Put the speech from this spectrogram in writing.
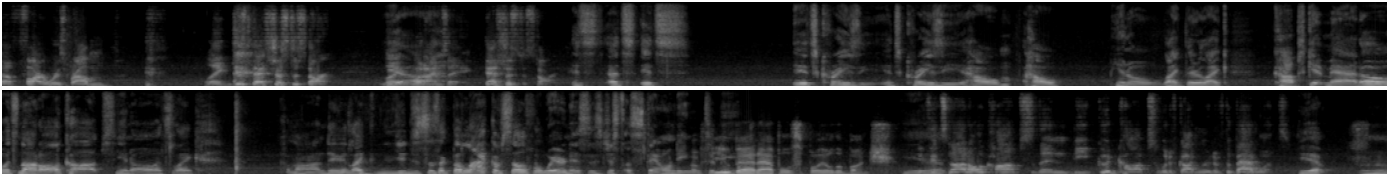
a far worse problem. like just that's just a start. Like Yeah. what I'm saying. That's just a start. It's it's it's it's crazy. It's crazy how how you know like they're like cops get mad. Oh, it's not all cops. You know, it's like. Come on, dude! Like you just it's like the lack of self awareness is just astounding A to few me. bad apples spoil the bunch. Yeah. If it's not all cops, then the good cops would have gotten rid of the bad ones. Yep. hmm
